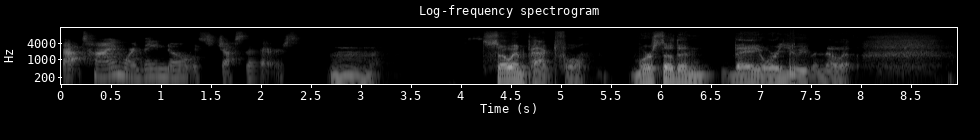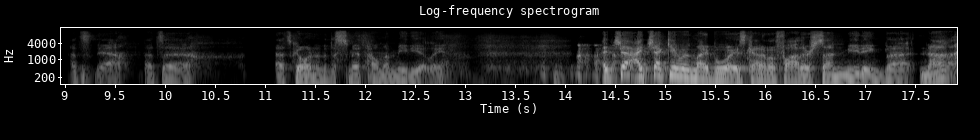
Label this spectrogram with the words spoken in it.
that time where they know it's just theirs. Mm. So impactful, more so than they or you even know it. That's yeah, that's a that's going into the Smith home immediately. I, check I check in with my boys, kind of a father son meeting, but not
